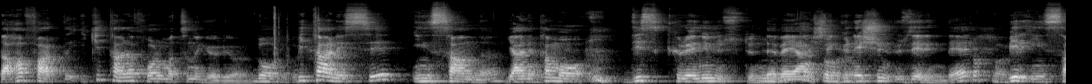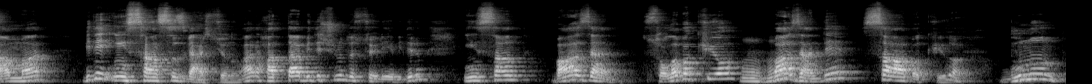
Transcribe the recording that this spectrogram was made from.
daha farklı iki tane formatını görüyorum. Doğrudur. Bir tanesi insanlı yani Doğru. tam o disk kürenin üstünde Hı, veya işte doğru. güneşin üzerinde bir insan var. Bir de insansız versiyonu var. Hatta bir de şunu da söyleyebilirim. İnsan bazen sola bakıyor, hı. bazen de sağa bakıyor. Doğru. Bunun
